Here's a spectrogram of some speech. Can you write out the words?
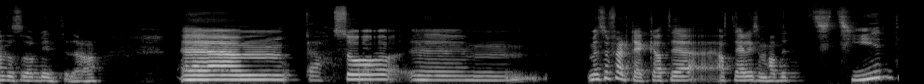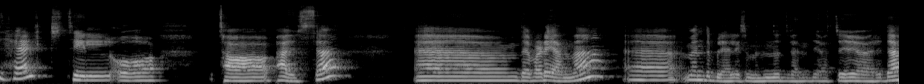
og så begynte det å um, ja. Så ehm, Men så følte jeg ikke at jeg, at jeg liksom hadde tid helt til å ta pause. Ehm, det var det ene. Eh, men det ble liksom en nødvendighet å gjøre det.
